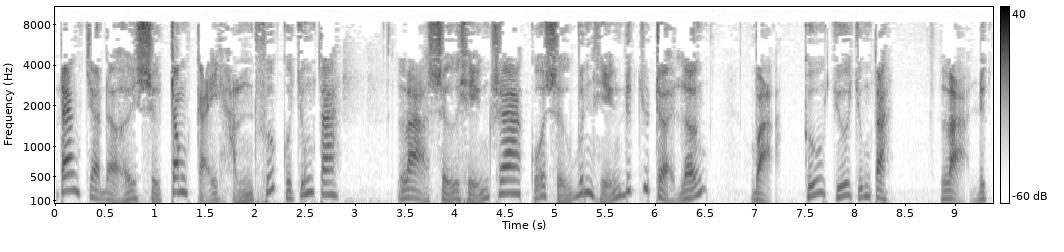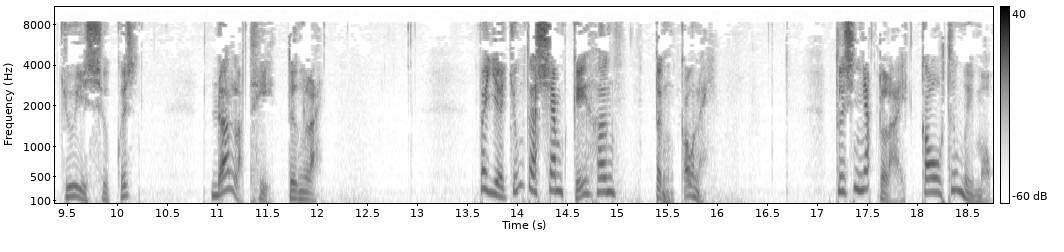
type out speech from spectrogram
Đang chờ đợi sự trông cậy hạnh phúc của chúng ta là sự hiện ra của sự vinh hiển Đức Chúa Trời lớn và cứu Chúa chúng ta là Đức Chúa Giêsu Christ. Đó là thì tương lai. Bây giờ chúng ta xem kỹ hơn từng câu này. Tôi xin nhắc lại câu thứ 11.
